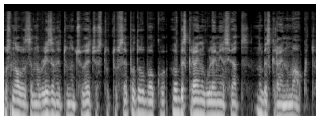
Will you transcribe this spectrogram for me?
основа за навлизането на човечеството все по-дълбоко в безкрайно големия свят на безкрайно малкото.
